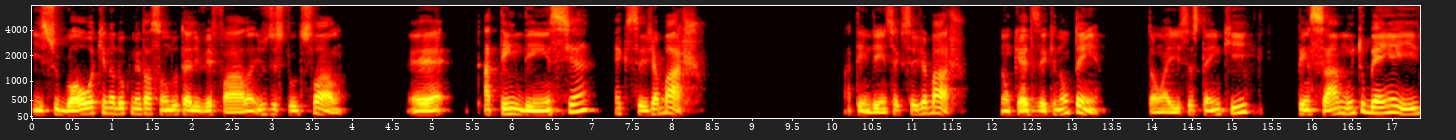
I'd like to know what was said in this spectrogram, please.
isso, igual aqui na documentação do TLV fala e os estudos falam, é a tendência é que seja baixo. A tendência é que seja baixo. Não quer dizer que não tenha. Então aí vocês têm que pensar muito bem aí,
